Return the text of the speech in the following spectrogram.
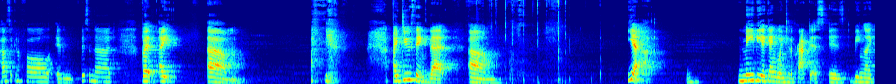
how's it going to fall and this and that but i um i do think that um yeah. Maybe again going to the practice is being like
